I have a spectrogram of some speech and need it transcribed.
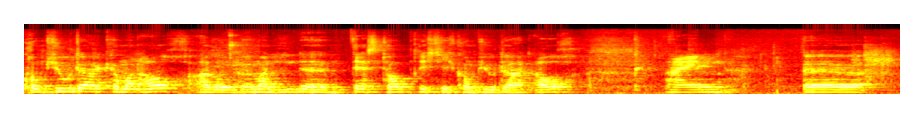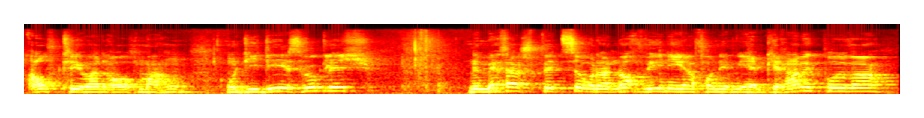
Computer kann man auch, also wenn man äh, Desktop richtig Computer hat, auch ein äh, Aufkleber drauf machen. Und die Idee ist wirklich eine Messerspitze oder noch weniger von dem EM-Keramikpulver,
